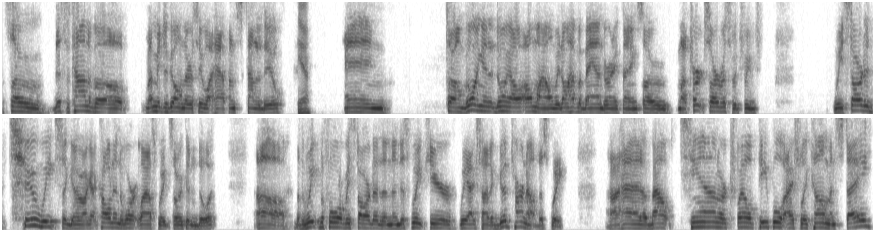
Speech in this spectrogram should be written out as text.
so this is kind of a, a, let me just go in there and see what happens kind of deal. Yeah. And so I'm going in and doing all, all my own. We don't have a band or anything. So my church service, which we've we started two weeks ago. I got called into work last week, so we couldn't do it. Uh, but the week before we started, and then this week here, we actually had a good turnout this week. I had about 10 or 12 people actually come and stay.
